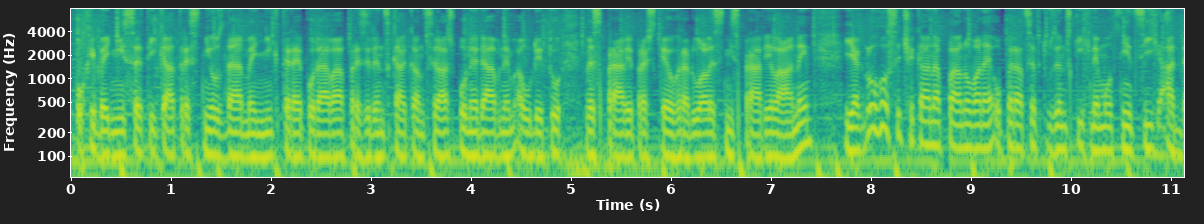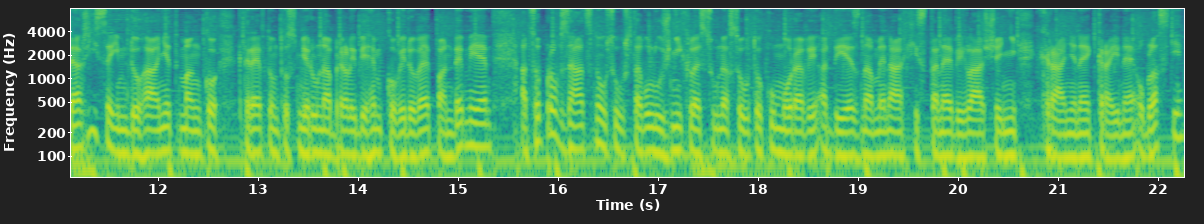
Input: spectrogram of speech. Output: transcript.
pochybení se týká trestní oznámení, které podává prezidentská kancelář po nedávném auditu ve zprávě Pražského hradu a lesní zprávě Lány? Jak dlouho se čeká na plánované operace v tuzemských nemocnicích a daří se jim dohánět manko, které v tomto směru nabrali během covidové pandemie? A co pro vzácnou soustavu lužních lesů na soutoku Moravy a Die znamená chystané vyhlášení chráněné krajinné oblasti?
